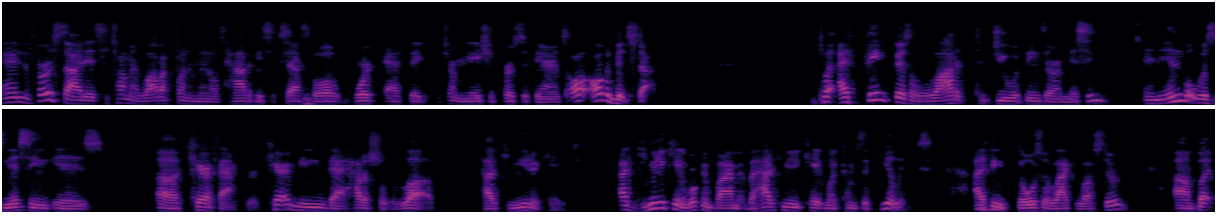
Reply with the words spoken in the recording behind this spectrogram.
And the first side is he taught me a lot of fundamentals, how to be successful, work ethic, determination, perseverance, all, all the good stuff. But I think there's a lot to do with things that are missing. And in what was missing is a care factor. Care meaning that how to show love, how to communicate. I communicate in work environment, but how to communicate when it comes to feelings. I Mhm. think those were lackluster. Um, but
